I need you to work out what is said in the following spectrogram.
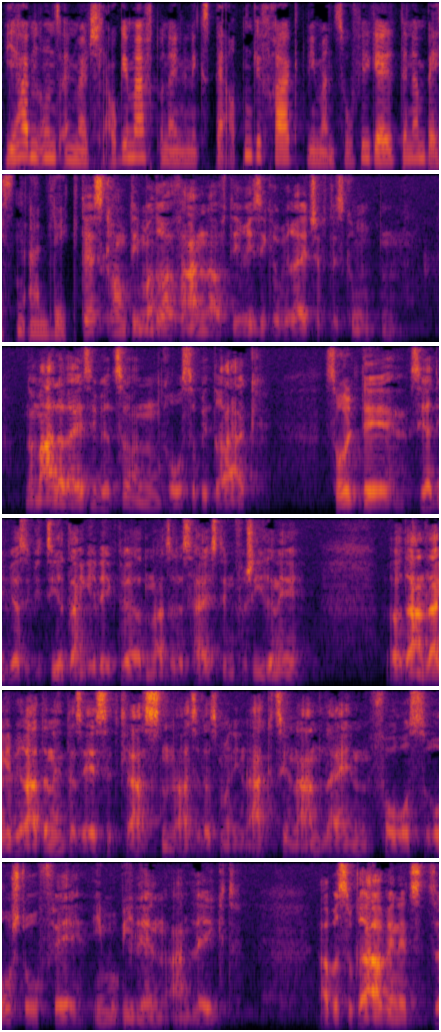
Wir haben uns einmal schlau gemacht und einen Experten gefragt, wie man so viel Geld denn am besten anlegt. Das kommt immer darauf an, auf die Risikobereitschaft des Kunden. Normalerweise wird so ein großer Betrag, sollte sehr diversifiziert angelegt werden, also das heißt in verschiedene, der Anlageberater nennt das Assetklassen, also dass man in Aktien, Anleihen, Fonds, Rohstoffe, Immobilien anlegt. Aber sogar wenn jetzt äh,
